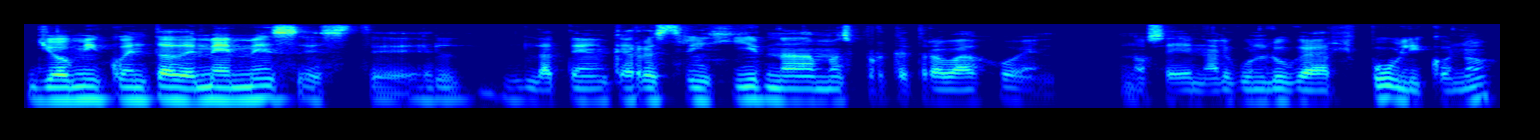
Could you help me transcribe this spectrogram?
yo mi cuenta de memes este, la tenga que restringir nada más porque trabajo en, no sé, en algún lugar público, ¿no?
